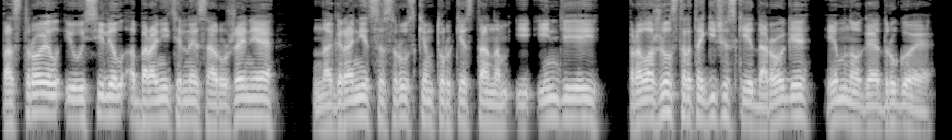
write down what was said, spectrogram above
построил и усилил оборонительные сооружения на границе с русским Туркестаном и Индией, проложил стратегические дороги и многое другое.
